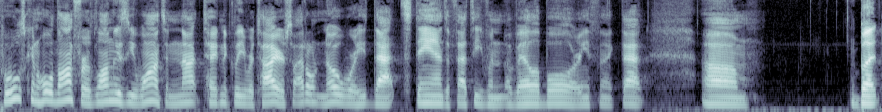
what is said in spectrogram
Pujols can hold on for as long as he wants and not technically retire. So I don't know where he, that stands, if that's even available or anything like that. Um, but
